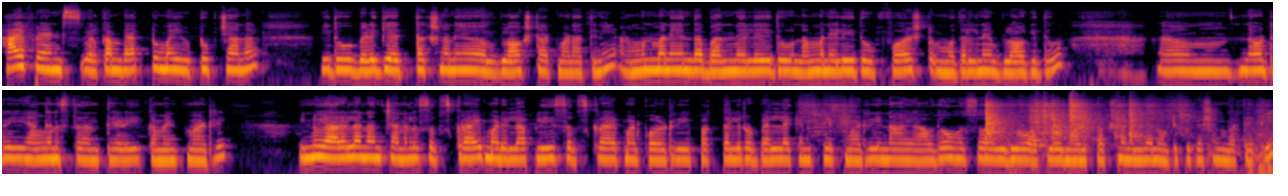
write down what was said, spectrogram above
Hi friends welcome back to my YouTube channel ಇದು ಬೆಳಿಗ್ಗೆ ಎದ್ದ ತಕ್ಷಣವೇ ಬ್ಲಾಗ್ ಸ್ಟಾರ್ಟ್ ಮಾಡತ್ತೀನಿ ಅಮ್ಮನ ಮನೆಯಿಂದ ಬಂದ ಮೇಲೆ ಇದು ನಮ್ಮ ಮನೇಲಿ ಇದು ಫಸ್ಟ್ ಮೊದಲನೇ ಬ್ಲಾಗ್ ಇದು. ನೋಡಿರಿ ಹೆಂಗೆ ಅನಿಸ್ತದೆ ಅಂಥೇಳಿ ಕಮೆಂಟ್ ಮಾಡಿರಿ. ಇನ್ನೂ ಯಾರೆಲ್ಲ ನನ್ನ ಚಾನಲ್ಗೆ ಸಬ್ಸ್ಕ್ರೈಬ್ ಮಾಡಿಲ್ಲ ಪ್ಲೀಸ್ ಸಬ್ಸ್ಕ್ರೈಬ್ ಮಾಡ್ಕೊಳ್ರಿ. ಪಕ್ಕದಲ್ಲಿರೋ ಬೆಲ್ ಐಕನ್ ಕ್ಲಿಕ್ ಮಾಡಿರಿ. ನಾ ಯಾವುದೋ ಹೊಸ ವಿಡಿಯೋ ಅಪ್ಲೋಡ್ ಮಾಡಿದ ತಕ್ಷಣ ನಿಮಗೆ ನೋಟಿಫಿಕೇಷನ್ ಬರ್ತೈತಿ.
